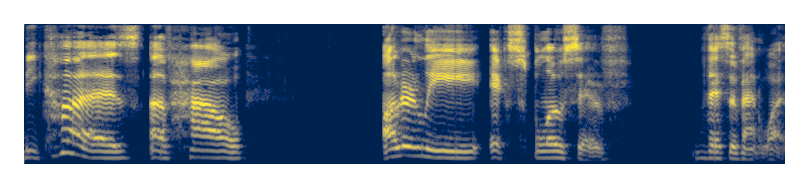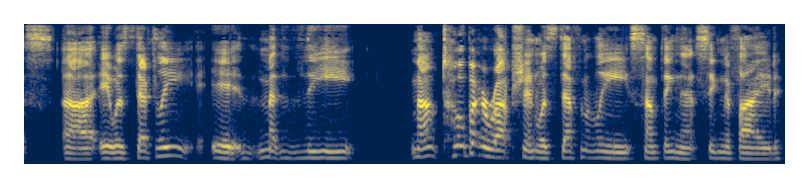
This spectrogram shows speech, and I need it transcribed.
because of how utterly explosive this event was. Uh, it was definitely it, the Mount Toba eruption was definitely something that signified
